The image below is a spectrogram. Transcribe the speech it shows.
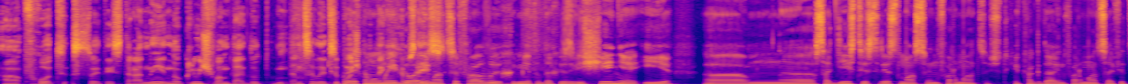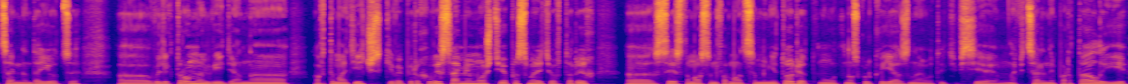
а, вход с этой стороны, но ключ вам дадут, там целая цепочка Поэтому мы и говорим о цифровых методах извещения и эм, э, содействии средств массовой информации. Все-таки, когда информация официально дается э, в электронном виде, она автоматически, во-первых, вы сами можете ее посмотреть, во-вторых, э, средства массовой информации мониторят, ну вот, насколько я знаю, вот эти все официальные порталы и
